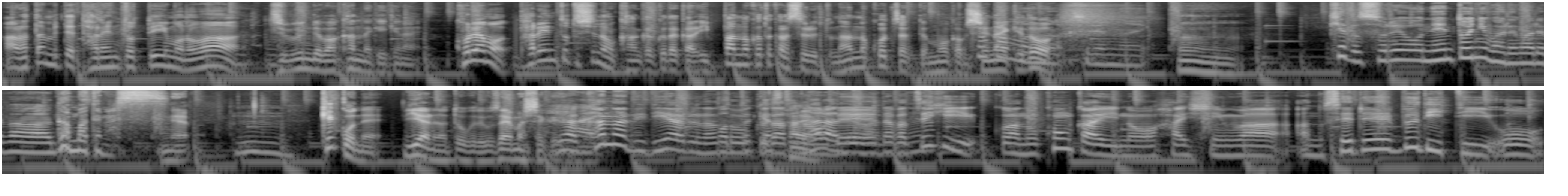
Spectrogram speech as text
改めてタレントっていうものは自分で分かんなきゃいけない。これはもうタレントとしての感覚だから一般の方からすると何のこっちゃって思うかもしれないけどそうかもしれない。うんけどそれを念頭に我々は頑張ってます。ね。うん。結構ねリアルなトークでございましたけど。いや、はい。かなりリアルなトークだったので、だからぜひあの今回の配信はあのセレブリティを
